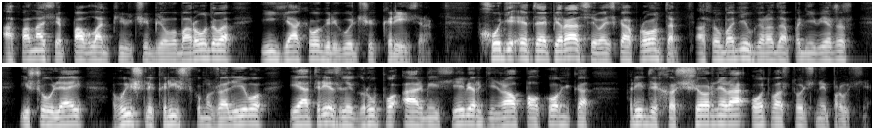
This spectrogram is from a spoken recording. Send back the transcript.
Афанасия Павлампьевича Белобородова и Якова Григорьевича Крейзера. В ходе этой операции войска фронта, освободив города Поневежес и Шауляй, вышли к Рижскому заливу и отрезали группу армии «Север» генерал-полковника Фридриха Шернера от Восточной Пруссии.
